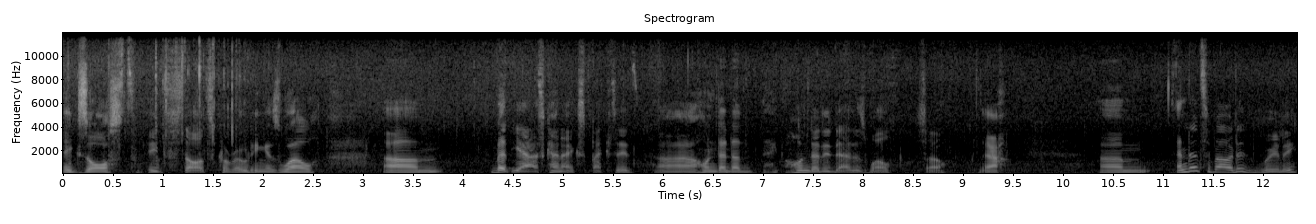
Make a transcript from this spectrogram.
exhaust, it starts corroding as well. Um, but yeah, it's kind of expected. Uh, Honda, did, Honda did that as well, so yeah. Um, and that's about it, really.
